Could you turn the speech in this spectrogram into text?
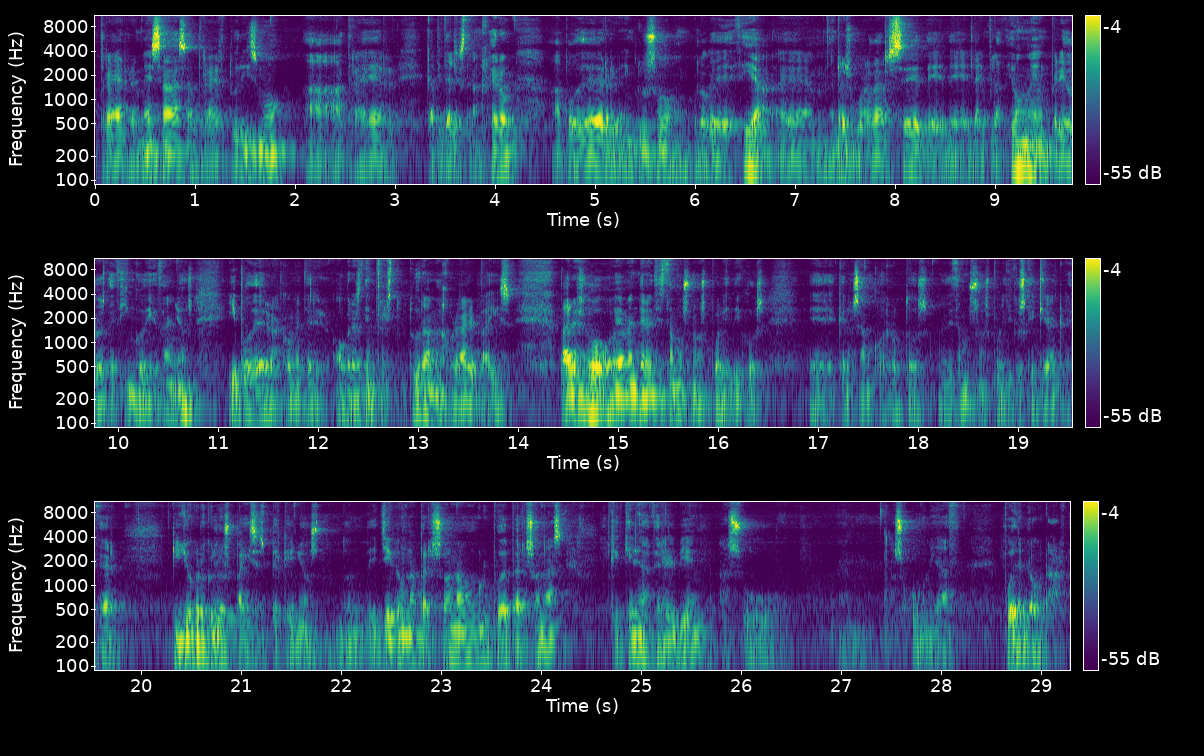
atraer remesas, atraer turismo, a atraer capital extranjero, a poder incluso, lo que decía, eh, resguardarse de, la inflación en periodos de 5 o 10 años y poder acometer obras de infraestructura, mejorar el país. Para eso, obviamente, necesitamos unos políticos eh, que no sean corruptos, necesitamos unos políticos que quieran crecer. Y yo creo que los países pequeños, donde llega una persona o un grupo de personas que quieren hacer el bien a su, a su comunidad, pueden lograrlo.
